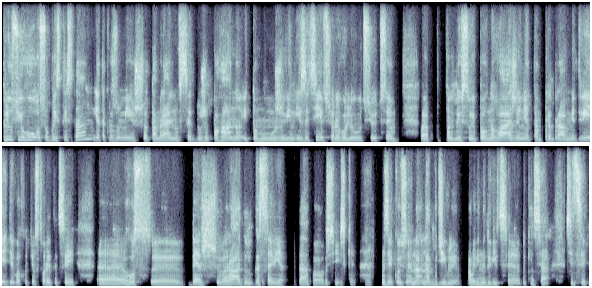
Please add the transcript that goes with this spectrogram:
Плюс його особистий стан. Я так розумію, що там реально все дуже погано, і тому ж він і засіяв всю революцію, цим е, продив свої повноваження, там прибрав Медведєва, хотів створити цей е, гос, е, госсовет, да, по-російськи, з якоюсь над будівлею, але він не довів це до кінця. Всі ці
